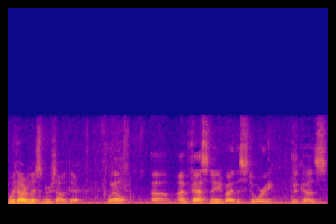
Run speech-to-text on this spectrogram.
with our listeners out there? Well, um, I'm fascinated by the story because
